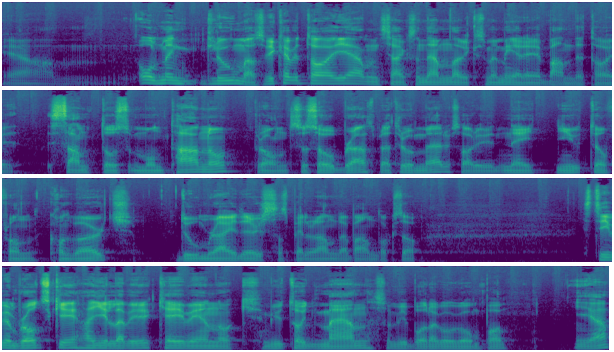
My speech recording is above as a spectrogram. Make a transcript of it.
Um, Old Man Gloom alltså, vi kan väl ta igen chansen att nämna vilka som är med i bandet. Har Santos Montano från Zozobra, spelar trummor. Så har du ju Nate Newton från Converge. Doom Riders som spelar andra band också. Steven Brodsky, han gillar vi, Kevin och Mutoid Man som vi båda går igång på. Ja.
